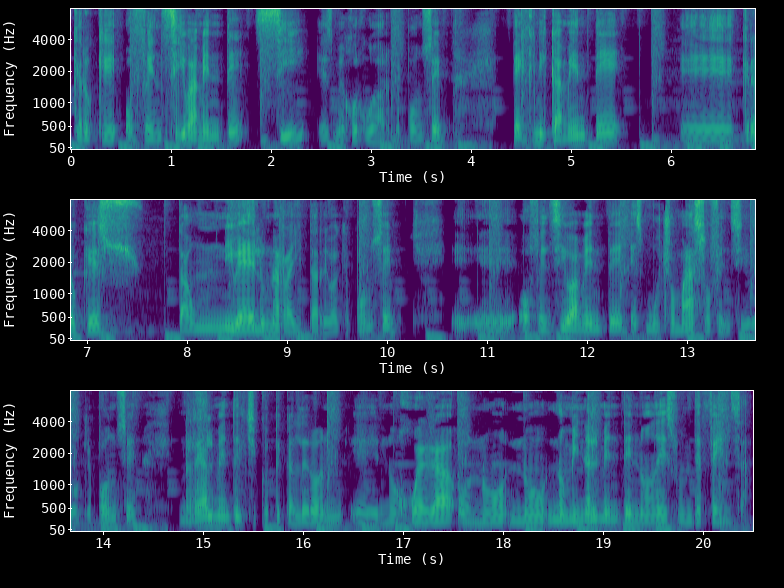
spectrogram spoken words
creo que ofensivamente sí es mejor jugador que Ponce. Técnicamente eh, creo que es, está un nivel, una rayita arriba que Ponce. Eh, eh, ofensivamente es mucho más ofensivo que Ponce. Realmente el Chicote Calderón no juega o no, no, nominalmente no es un defensa.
